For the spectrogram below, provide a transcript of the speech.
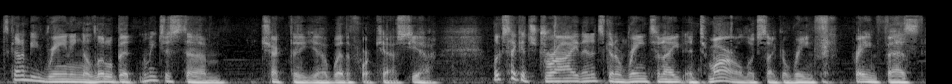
It's going to be raining a little bit. Let me just um, check the uh, weather forecast. Yeah. Looks like it's dry. Then it's going to rain tonight, and tomorrow looks like a rain rain fest.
